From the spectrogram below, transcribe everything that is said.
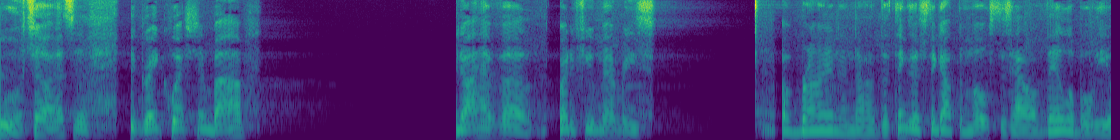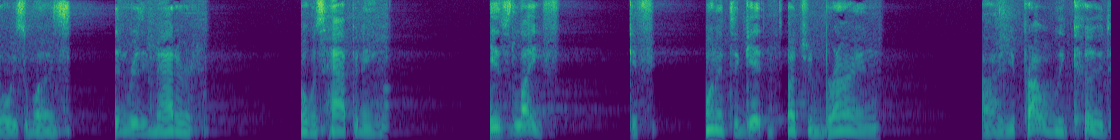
Ooh, so that's a, a great question, Bob. You know, I have uh, quite a few memories of Brian, and uh, the things that stick out the most is how available he always was. It didn't really matter what was happening. His life, if you wanted to get in touch with Brian, uh, you probably could.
